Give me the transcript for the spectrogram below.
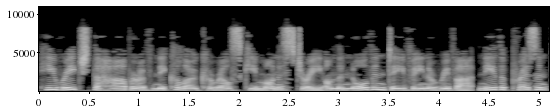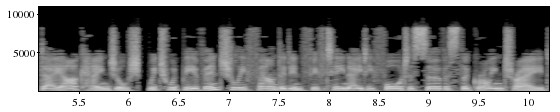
He reached the harbor of Nikolo-Korelsky Monastery on the northern Dvina River near the present-day Arkhangelsk, which would be eventually founded in 1584 to service the growing trade.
